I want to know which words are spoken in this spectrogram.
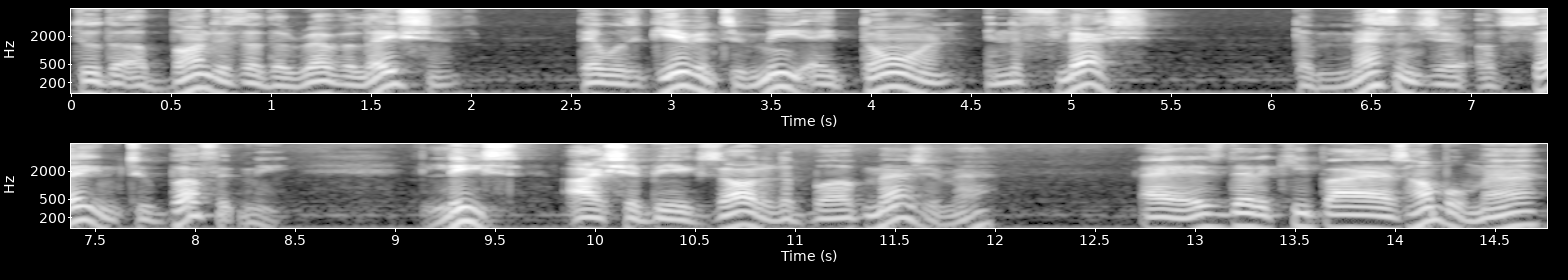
through the abundance of the revelation there was given to me a thorn in the flesh, the messenger of Satan to buffet me, least I should be exalted above measure, man. Hey, it's there to keep our ass humble, man.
